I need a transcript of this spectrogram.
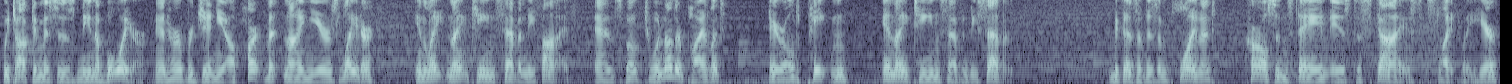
We talked to Mrs. Nina Boyer in her Virginia apartment nine years later in late 1975 and spoke to another pilot, Harold Payton, in 1977. Because of his employment, Carlson's name is disguised slightly here.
